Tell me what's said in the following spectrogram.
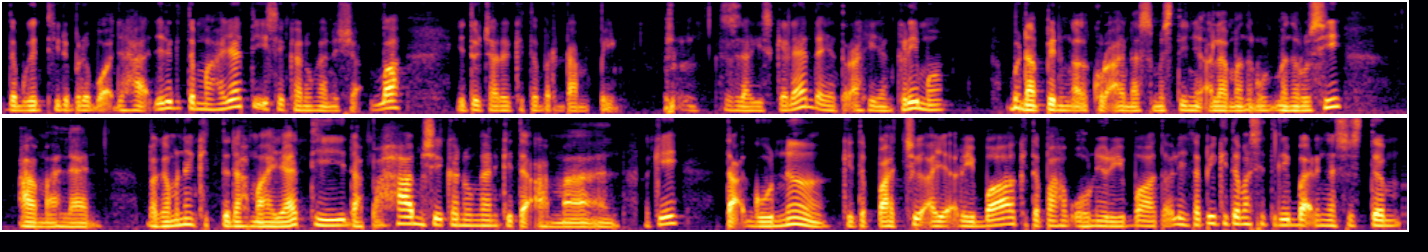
Kita berhenti daripada buat jahat. Jadi kita menghayati isi kandungan insya-Allah. Itu cara kita berdamping. sesedari sekalian dan yang terakhir yang kelima berdamping dengan Al-Quran dan semestinya adalah menerusi amalan. Bagaimana kita dah menghayati, dah faham isi kandungan kita amal. Okey? Tak guna kita baca ayat riba, kita faham oh ni riba tak boleh. Tapi kita masih terlibat dengan sistem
